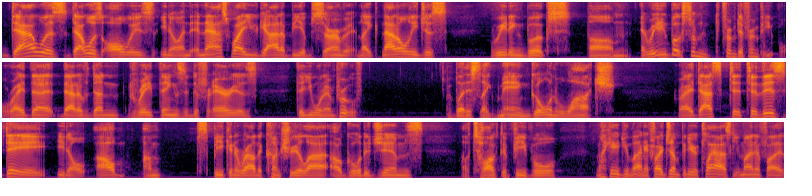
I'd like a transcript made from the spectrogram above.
that was that was always, you know, and, and that's why you gotta be observant. Like not only just reading books, um, and reading books from from different people, right? That that have done great things in different areas that you want to improve. But it's like, man, go and watch. Right. That's to, to this day, you know, I'll I'm speaking around the country a lot. I'll go to gyms, I'll talk to people. I'm like, hey, do you mind if I jump in your class? Do you mind if I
